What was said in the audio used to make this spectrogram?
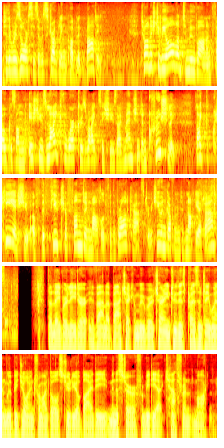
to the resources of a struggling public body. Taoiseach, do we all want to move on and focus on issues like the workers' rights issues I've mentioned, and crucially, like the key issue of the future funding model for the broadcaster, which you and government have not yet answered? The Labour leader Ivana Bacik, and we'll be returning to this presently when we'll be joined from our Dáil studio by the Minister for Media, Catherine Martin.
